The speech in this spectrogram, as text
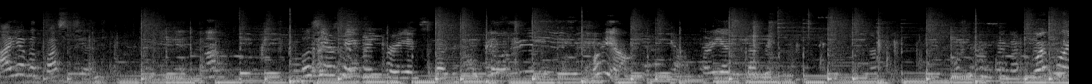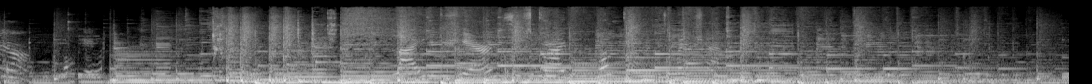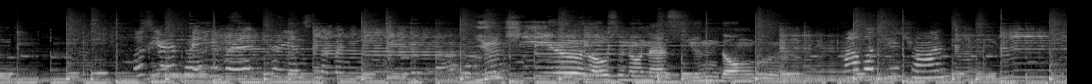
I have a question. Who's your favorite Korean celebrity? Korea. Yeah, Korean celebrity. Why Korea? Okay. Like, share, subscribe, welcome to my channel. Who's your favorite Korean celebrity? Yoon Si-yoon, also known as Yoon Dong-gun. How about you, Sean?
